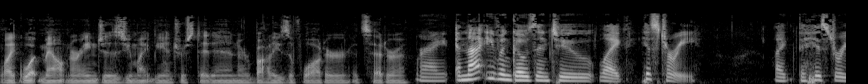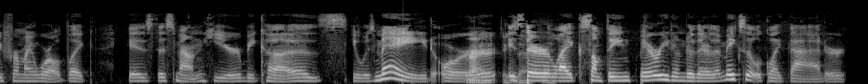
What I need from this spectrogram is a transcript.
like what mountain ranges you might be interested in, or bodies of water, etc. Right. And that even goes into like history. Like the history for my world. Like, is this mountain here because it was made? Or Right, is there like something buried under there that makes it look like that? Or,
